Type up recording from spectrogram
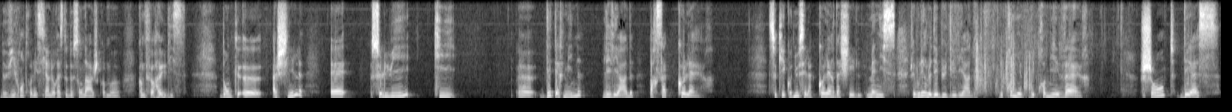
de vivre entre les siens le reste de son âge, comme, comme fera Ulysse. Donc euh, Achille est celui qui euh, détermine l'Iliade par sa colère. Ce qui est connu, c'est la colère d'Achille, Ménis. Je vais vous lire le début de l'Iliade, les premiers, vers. Chante déesse,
